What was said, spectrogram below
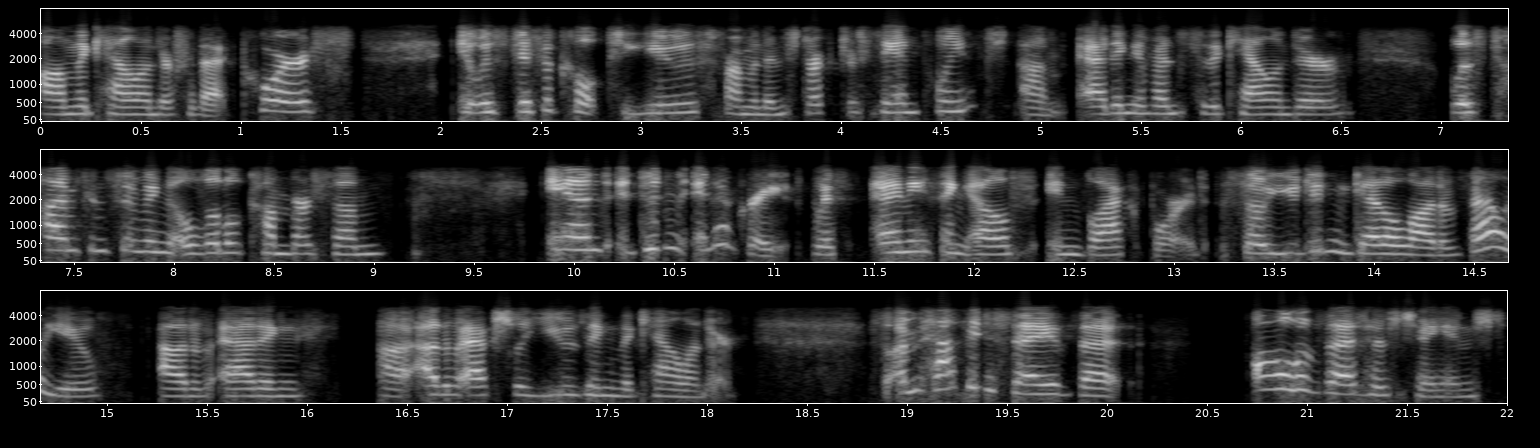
on the calendar for that course. It was difficult to use from an instructor standpoint. Um, adding events to the calendar was time-consuming, a little cumbersome, and it didn't integrate with anything else in Blackboard. So you didn't get a lot of value out of adding, uh, out of actually using the calendar. So I'm happy to say that all of that has changed,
